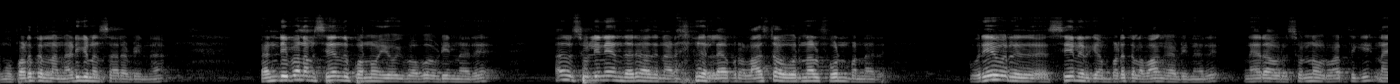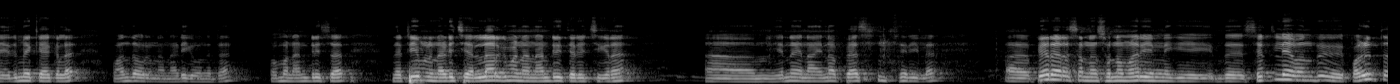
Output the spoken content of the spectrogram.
உங்கள் படத்தில் நான் நடிக்கணும் சார் அப்படின்னேன் கண்டிப்பாக நம்ம சேர்ந்து பண்ணோம் யோகி பாபு அப்படின்னாரு. அது சொல்லினே இருந்தார் அது நடக்கவே இல்லை அப்புறம் லாஸ்ட்டாக ஒரு நாள் ஃபோன் பண்ணார். ஒரே ஒரு சீன் இருக்கு என் படத்தில் வாங்க அப்படின்னாரு. நேராக அவர் சொன்ன ஒரு வார்த்தைக்கு நான் எதுவுமே கேட்கல. வந்தவருக்கு நான் நடிக்க வந்துட்டேன். ரொம்ப நன்றி சார் இந்த டீமில் நடித்த எல்லாருக்குமே நான் நன்றி தெரிவிச்சுக்கிறேன். என்ன நான் என்ன பேசணும்னு தெரியல. பேரரசன் நான் சொன்ன மாதிரி இன்னைக்கு இந்த செட்டிலே வந்து பழுத்த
